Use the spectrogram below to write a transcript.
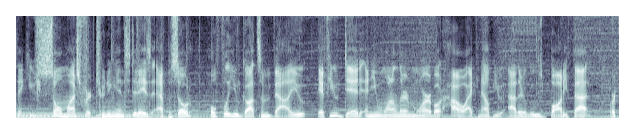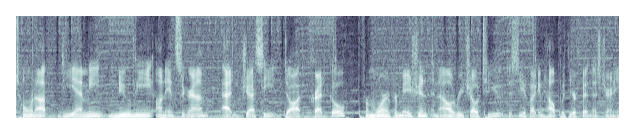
Thank you so much for tuning in to today's episode. Hopefully, you got some value. If you did and you want to learn more about how I can help you either lose body fat or tone up, DM me, new me on Instagram at jesse.korytko for more information, and I'll reach out to you to see if I can help with your fitness journey.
